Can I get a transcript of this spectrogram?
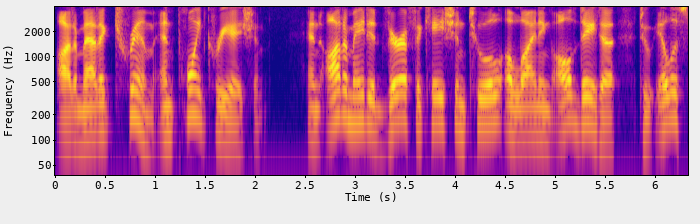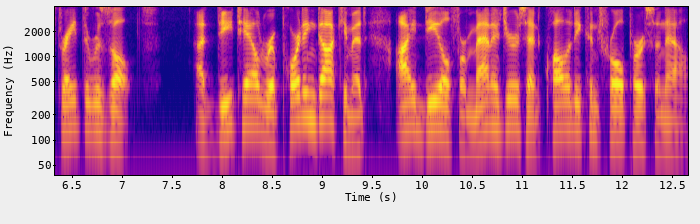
Automatic trim and point creation an automated verification tool aligning all data to illustrate the results. A detailed reporting document ideal for managers and quality control personnel.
